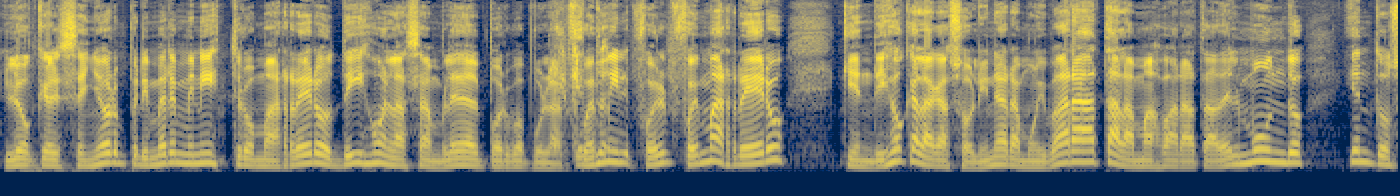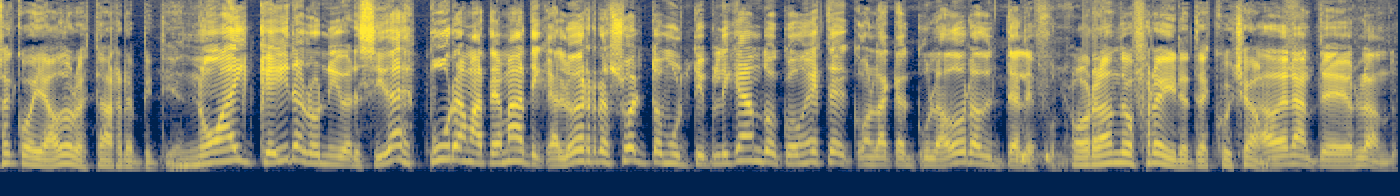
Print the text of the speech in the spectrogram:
lo que el señor primer ministro Marrero dijo en la Asamblea del Pueblo Popular. fue, fue, fue, Marrero quien dijo que la gasolina era muy barata, la más barata del mundo, y entonces Collado lo está repitiendo. No hay que ir a la universidad, es pura matemática. Lo he resuelto multiplicando con este con la calculadora del teléfono. Orlando Freire, te escuchamos. Adelante, Orlando.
